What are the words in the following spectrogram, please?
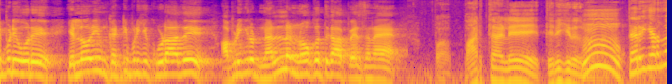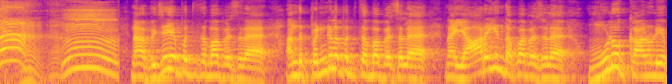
இப்படி ஒரு எல்லோரையும் கட்டிப்பிடிக்க கூடாது அப்படிங்கிற ஒரு நல்ல நோக்கத்துக்காக பேசினேன் பார்த்தாலே தெரிகிறது. தெரிகிறதா? நான் விஜயை பத்தி தப்பா பேசல அந்த பெண்களை பத்தி தப்பா பேசல நான் யாரையும் தப்பா பேசல முழு காணொலியை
